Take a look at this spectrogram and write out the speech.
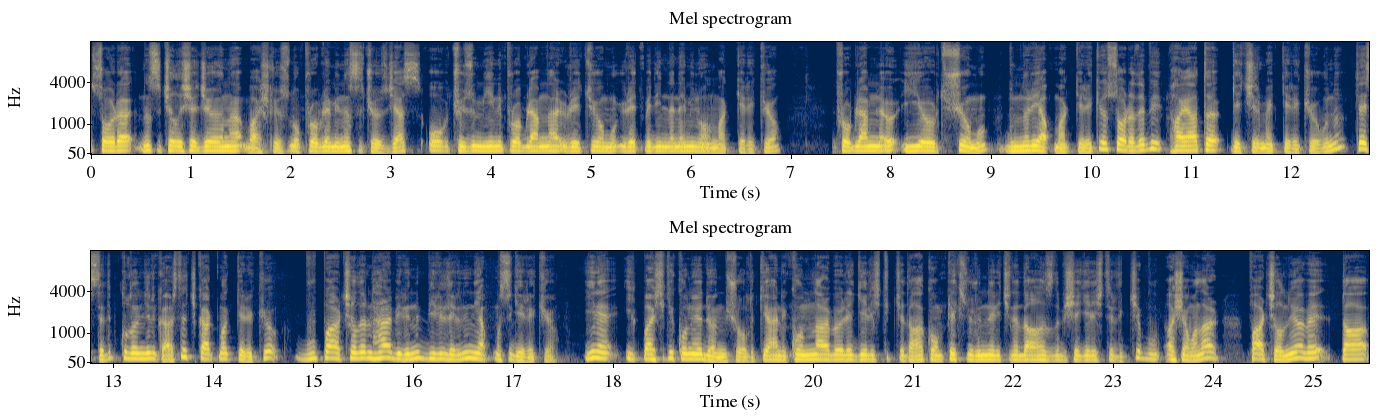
Sonra nasıl çalışacağına başlıyorsun. O problemi nasıl çözeceğiz? O çözüm yeni problemler üretiyor mu? Üretmediğinden emin olmak gerekiyor. Problemle iyi örtüşüyor mu? Bunları yapmak gerekiyor. Sonra da bir hayata geçirmek gerekiyor bunu. Test edip kullanıcının karşısına çıkartmak gerekiyor. Bu parçaların her birinin birilerinin yapması gerekiyor. Yine ilk baştaki konuya dönmüş olduk. Yani konular böyle geliştikçe daha kompleks ürünler içinde daha hızlı bir şey geliştirdikçe bu aşamalar parçalanıyor ve daha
